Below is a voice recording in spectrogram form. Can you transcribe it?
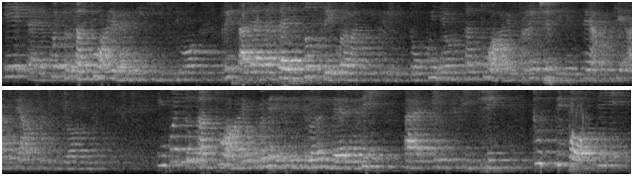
e eh, questo santuario è antichissimo, risale al VI secolo a.C., quindi è un santuario precedente anche al teatro di Dioniso. In questo santuario, come vedete, vi sono diversi eh, edifici, tutti posti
